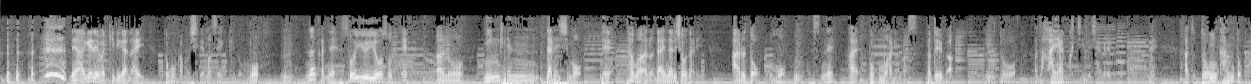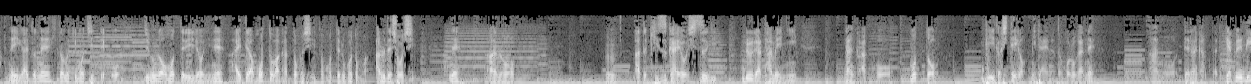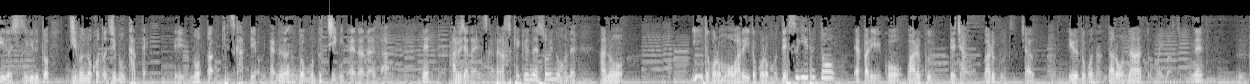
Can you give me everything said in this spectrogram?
ね、あげればキリがないとこかもしれませんけども、うん、なんかね、そういう要素って、あの、人間誰しもね、多分あの、大なり小なり、あると思うんですね。はい。僕もあります。例えば、うんと、あと早口で喋るとかね。あと鈍感とかね、意外とね、人の気持ちってこう、自分が思ってる以上にね、相手はもっと分かってほしいと思ってることもあるでしょうし、ね、あの、うん、あと気遣いをしすぎるがために、なんかこう、もっとリードしてよ、みたいなところがね、あの、出なかったり、逆にリードしすぎると、自分のこと自分勝手っていう、もっと気遣ってよ、みたいな、なんかど、もどっち？みたいな、なんか、ね、あるじゃないですか。だから結局ね、そういうのもね、あの、いいところも悪いところも出すぎると、やっぱりこう、悪く出ちゃう、悪く映っちゃうっていうとこなんだろうなと思いますよね。うん。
